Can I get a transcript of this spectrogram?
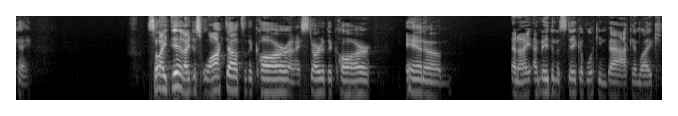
okay. So I did. I just walked out to the car and I started the car, and um, and I, I made the mistake of looking back and like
